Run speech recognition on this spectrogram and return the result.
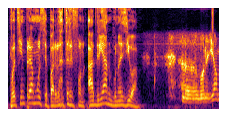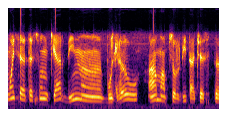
Vă țin prea mult, se pare, la telefon. Adrian, bună ziua! Uh, bună ziua, Moise, te sun chiar din uh, Buzău. Am absolvit acest uh,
